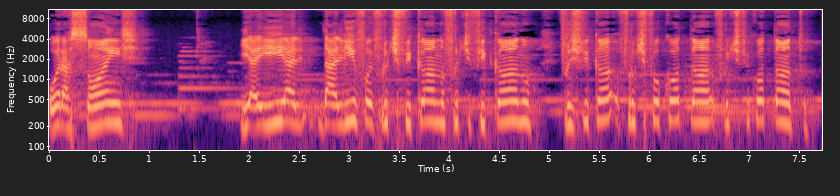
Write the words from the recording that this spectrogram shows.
orações. E aí dali foi frutificando, frutificando, frutificando frutificou tanto, frutificou tanto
